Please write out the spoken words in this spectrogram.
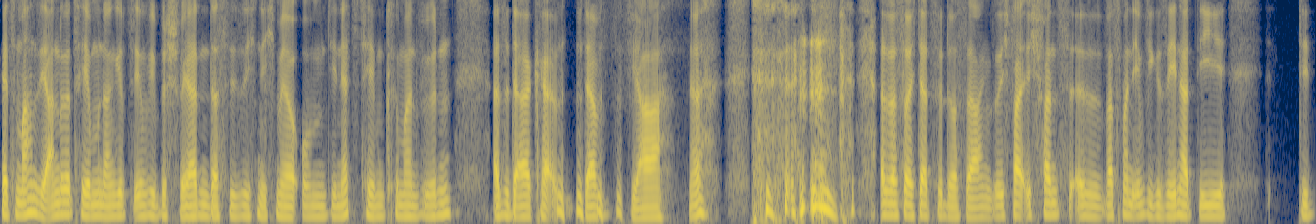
Jetzt machen sie andere Themen und dann gibt's irgendwie Beschwerden, dass sie sich nicht mehr um die Netzthemen kümmern würden. Also da, da ja, ne? also was soll ich dazu noch sagen? So, ich, ich fand's, also, was man irgendwie gesehen hat, die, die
